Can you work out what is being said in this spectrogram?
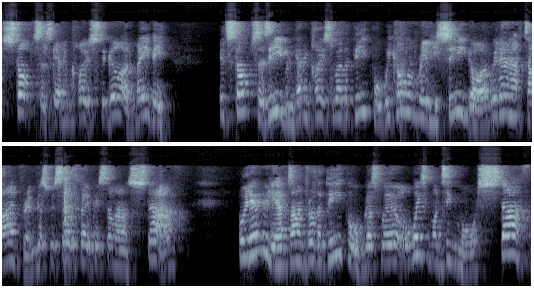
stops us getting close to God. Maybe it stops us even getting close to other people. We can't really see God. We don't have time for Him because we're so focused on our stuff. We don't really have time for other people because we're always wanting more stuff.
